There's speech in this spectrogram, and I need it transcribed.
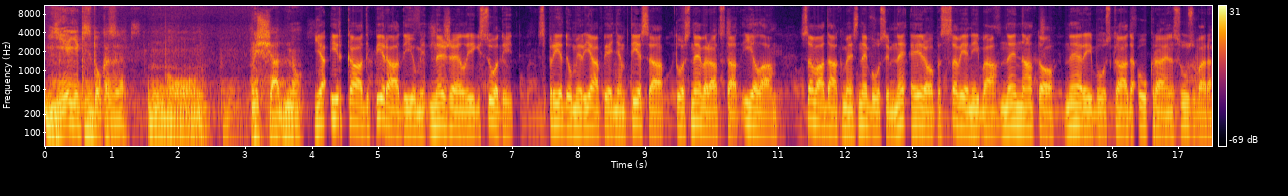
Є якісь докази. Ну, Ja ir kādi pierādījumi nežēlīgi sodīt, spriedumi ir jāpieņem tiesā, tos nevar atstāt ielām. Savādāk mēs nebūsim ne Eiropas Savienībā, ne NATO, ne arī būs kāda Ukrainas uzvara.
